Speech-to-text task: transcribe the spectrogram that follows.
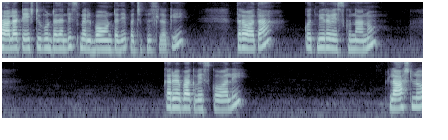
చాలా టేస్టీగా ఉంటుందండి స్మెల్ బాగుంటుంది పచ్చిపులుసులోకి తర్వాత కొత్తిమీర వేసుకున్నాను. కరివేపాకు వేసుకోవాలి. లాస్ట్లో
